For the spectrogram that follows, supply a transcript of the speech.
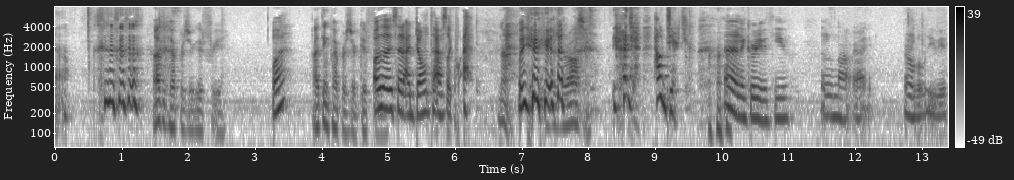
Yeah. I think peppers are good for you. What? I think peppers are good for Oh, you. they said I don't. I was like, what? No, peppers are awesome. How dare you? I don't agree with you. That is not right. I don't believe you.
